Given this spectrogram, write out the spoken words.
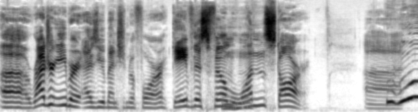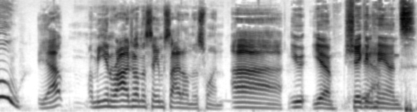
uh, Roger Ebert, as you mentioned before, gave this film Mhm. one star. Uh, Woo! Yep, me and Raj on the same side on this one. Uh, You, yeah, shaking Yeah. hands.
